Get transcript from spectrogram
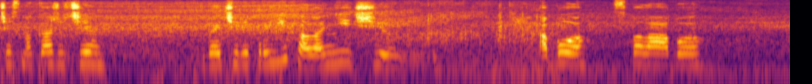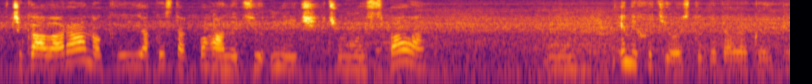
чесно кажучи, ввечері приїхала, ніч або спала, або чекала ранок і якось так погано цю ніч чомусь спала. І не хотілося туди далеко йти.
